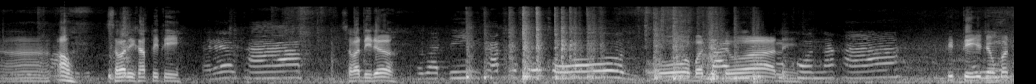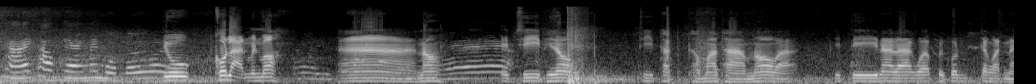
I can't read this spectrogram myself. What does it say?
อ่าเอ้าสวัสดีครับพี่ตีไปแล้วครับ สวัสดีเด้อสวัสดีครับทุกๆคนโอ้เบิร์ดเด้อทุนี่กคนนะคะพี่ตีอยู่จังหวัดขายข้าวแกงไม่หมดเลยอยู่โคราชแมันบ่เอออยู่อ่าเนาะเอฟซีพี่น้องที่ทักเข้ามาถามเนาะว่าพี่ตีน่ารักว่าเป็นคนจังหวัดไหน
